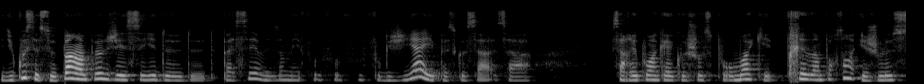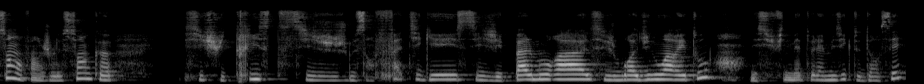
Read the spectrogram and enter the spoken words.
Et du coup, c'est ce pas un peu que j'ai essayé de, de, passer en me disant, mais faut, faut, faut, faut, que j'y aille parce que ça, ça, ça répond à quelque chose pour moi qui est très important et je le sens, enfin, je le sens que si je suis triste, si je me sens fatiguée, si j'ai pas le moral, si je bois du noir et tout, oh, mais il suffit de mettre de la musique, de danser,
